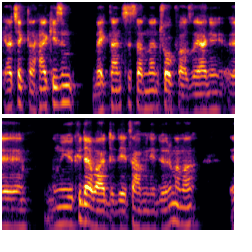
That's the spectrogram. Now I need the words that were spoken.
Gerçekten herkesin beklentisi senden çok fazla. Yani e, bunun yükü de vardır diye tahmin ediyorum ama e,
